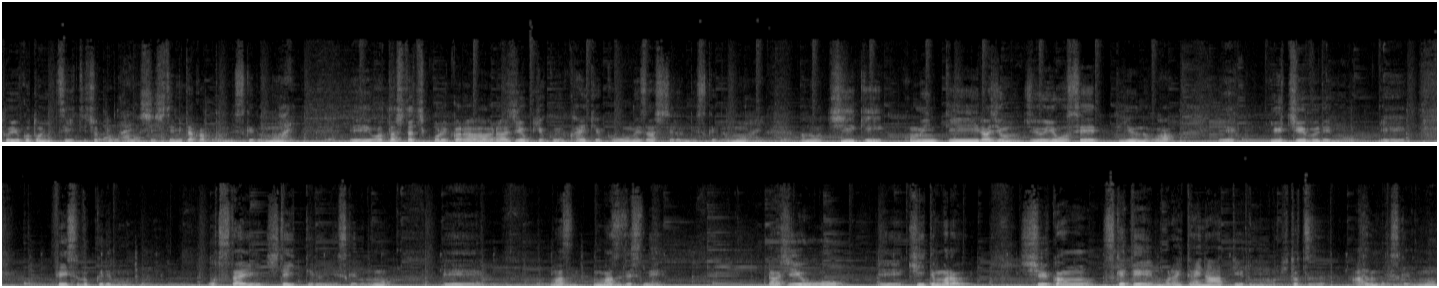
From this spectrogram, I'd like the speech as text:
ということについてちょっとお話ししてみたかったんですけども、はい。えー私たちこれからラジオ局開局を目指してるんですけども、はい。あの地域コミュニティラジオの重要性っていうのは、えー YouTube でも、えー Facebook でもお伝えしていってるんですけども、えーまずまずですねラジオを、えー聞いてもらう習慣をつけてもらいたいなっていうのも一つあるんですけども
